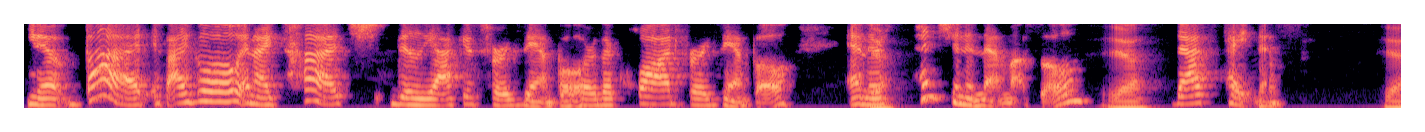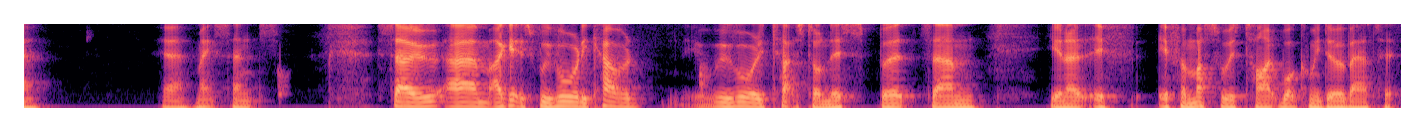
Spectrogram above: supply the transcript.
You know, but if I go and I touch the iliacus, for example, or the quad, for example, and there's yeah. tension in that muscle, yeah, that's tightness. Yeah. Yeah, makes sense. So um, I guess we've already covered, we've already touched on this, but um, you know, if if a muscle is tight, what can we do about it?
